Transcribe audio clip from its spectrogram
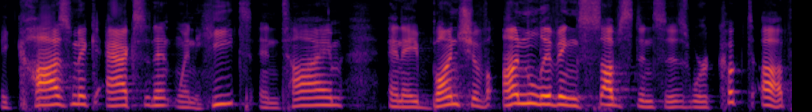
a cosmic accident when heat and time and a bunch of unliving substances were cooked up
